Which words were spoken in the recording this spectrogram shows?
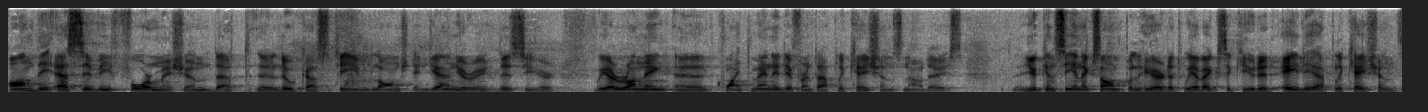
on the SCV4 mission that uh, Luca's team launched in January this year, we are running uh, quite many different applications nowadays. You can see an example here that we have executed 80 applications.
